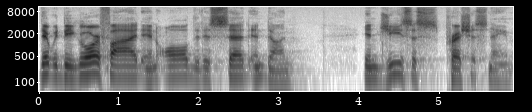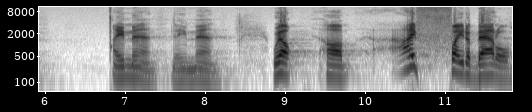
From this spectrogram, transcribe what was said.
that would be glorified in all that is said and done. In Jesus' precious name. Amen. Amen. Well, uh, I fight a battle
